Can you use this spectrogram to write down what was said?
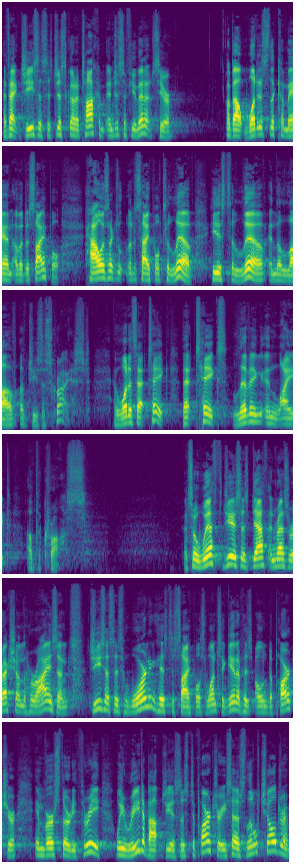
In fact, Jesus is just going to talk in just a few minutes here about what is the command of a disciple. How is a, disciple to live? He is to live in the love of Jesus Christ. And what does that take? That takes living in light of the cross. And so, with Jesus' death and resurrection on the horizon, Jesus is warning his disciples once again of his own departure. In verse 33, we read about Jesus' departure. He says, Little children,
